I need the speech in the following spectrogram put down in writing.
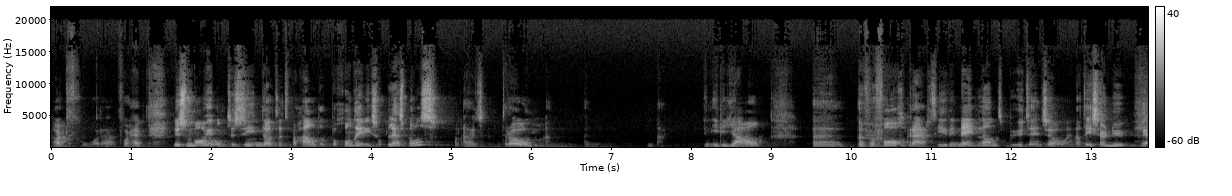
hart voor, voor hebt. Dus mooi om te zien dat het verhaal dat begonnen is op Lesbos. Vanuit een droom, een, een, een ideaal. een vervolg krijgt hier in Nederland, buurten en zo. En dat is er nu. Ja.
